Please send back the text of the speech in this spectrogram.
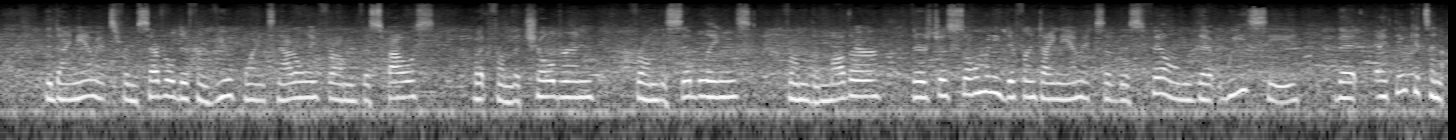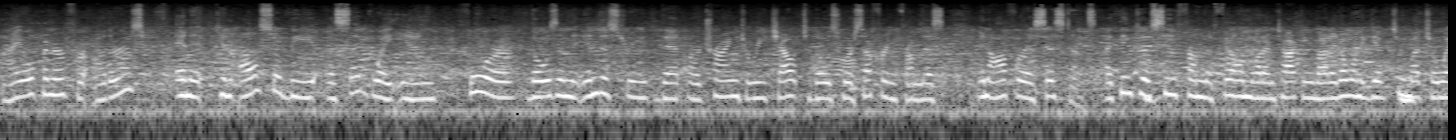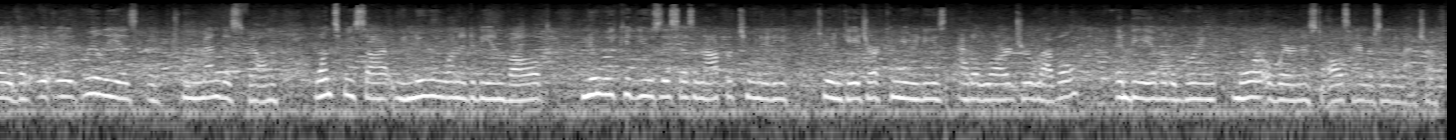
the dynamics from several different viewpoints, not only from the spouse, but from the children, from the siblings, from the mother. There's just so many different dynamics of this film that we see that I think it's an eye opener for others, and it can also be a segue in for those in the industry that are trying to reach out to those who are suffering from this and offer assistance. I think you'll see from the film what I'm talking about. I don't want to give too much away, but it, it really is a tremendous film. Once we saw it, we knew we wanted to be involved, knew we could use this as an opportunity to engage our communities at a larger level and be able to bring more awareness to Alzheimer's and dementia.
